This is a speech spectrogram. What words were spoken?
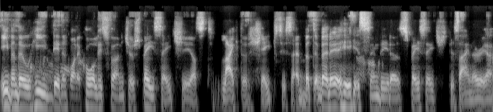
even though he didn't want to call his furniture space age. He just liked the shapes, he said. But, but he is indeed a space age designer, yeah.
